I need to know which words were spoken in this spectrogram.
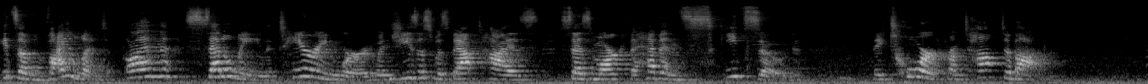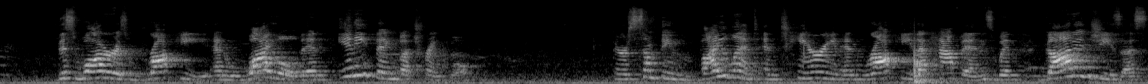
It's a violent, unsettling, tearing word. When Jesus was baptized, says Mark, the heavens schizoed. They tore from top to bottom. This water is rocky and wild and anything but tranquil. There is something violent and tearing and rocky that happens when God and Jesus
